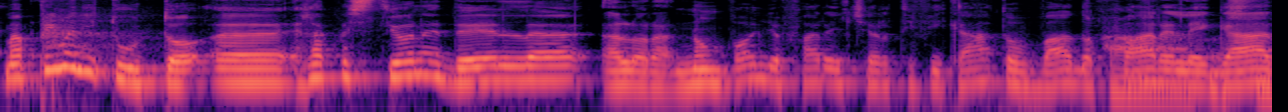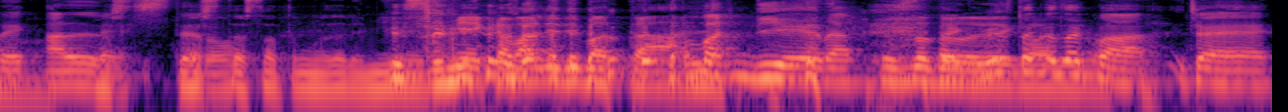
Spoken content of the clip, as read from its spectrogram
Ma prima di tutto, eh, la questione del allora non voglio fare il certificato, vado a fare Ah, le gare questo- all'estero. Questo è stato uno delle mie- dei miei cavalli di battaglia. La bandiera. È stato Eh, questa cosa qua, cioè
